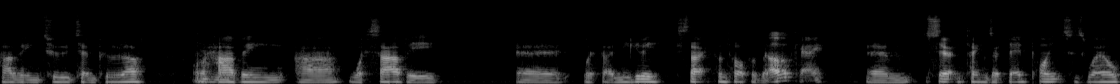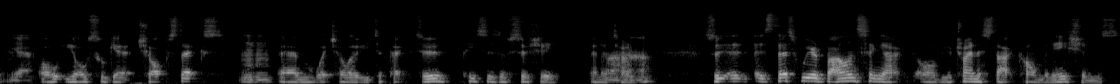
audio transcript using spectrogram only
having two tempura or Mhm. having a wasabi uh, with a nigiri stacked on top of it okay. um, certain things are dead points as well Yeah. Al- you also get chopsticks hmm um, which allow you to pick two pieces of sushi in a turn. Uh-huh. So it, it's this weird balancing act of you're trying to stack combinations.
